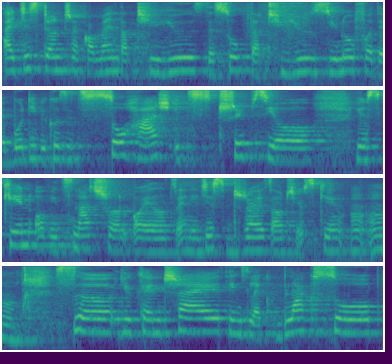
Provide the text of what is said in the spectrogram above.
I just don't recommend that you use the soap that you use, you know, for the body because it's so harsh. It strips your your skin of its natural oils and it just dries out your skin. Mm-mm. So you can try things like black soap,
